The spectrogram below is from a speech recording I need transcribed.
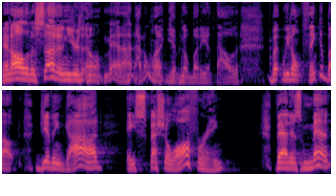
And all of a sudden, you're, oh man, I, I don't want to give nobody a thousand. But we don't think about giving God a special offering that is meant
